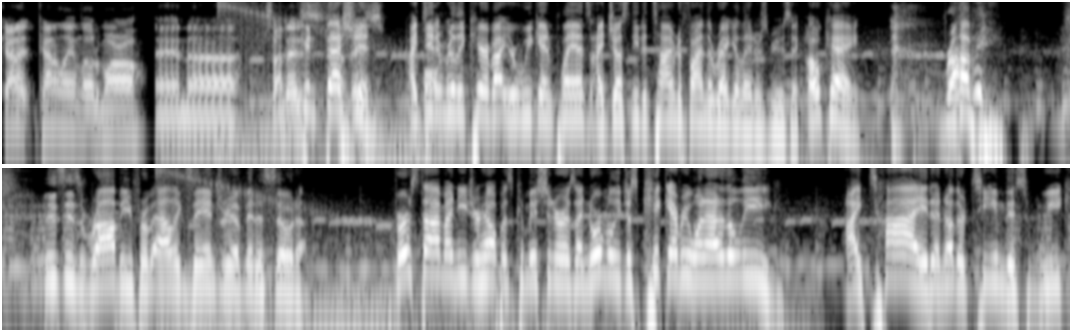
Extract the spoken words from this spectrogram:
Kind of kind of laying low tomorrow and uh Sundays. Confession. Sundays, I didn't really care about your weekend plans. I just needed time to find the regulators music. Okay. Robbie. this is Robbie from Alexandria, Minnesota. First time I need your help as commissioner as I normally just kick everyone out of the league. I tied another team this week.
